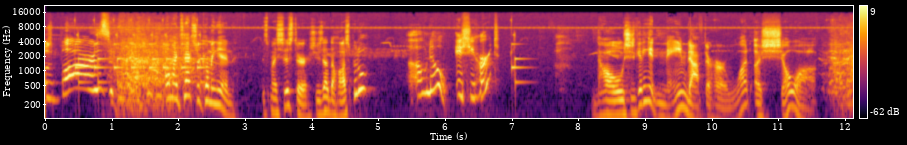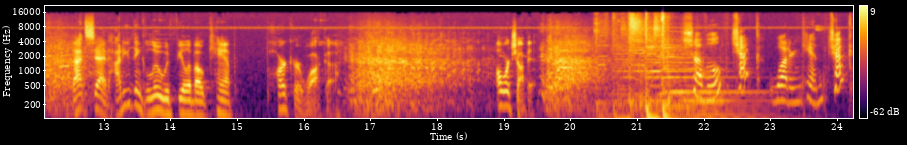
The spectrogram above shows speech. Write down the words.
those bars! oh, my texts are coming in. It's my sister. She's at the hospital? Oh no, is she hurt? No, she's getting it named after her. What a show off. That said, how do you think Lou would feel about Camp Parker Waka? I'll workshop it. Shovel, check. Watering can, check.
